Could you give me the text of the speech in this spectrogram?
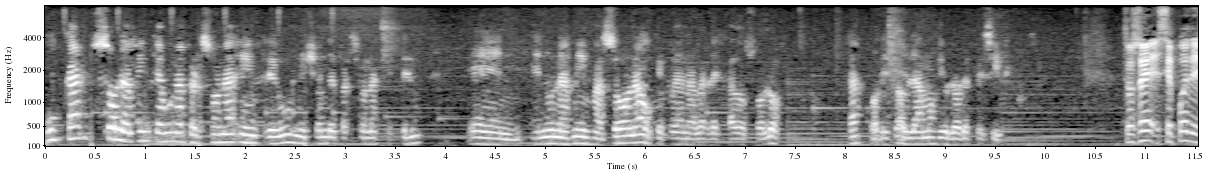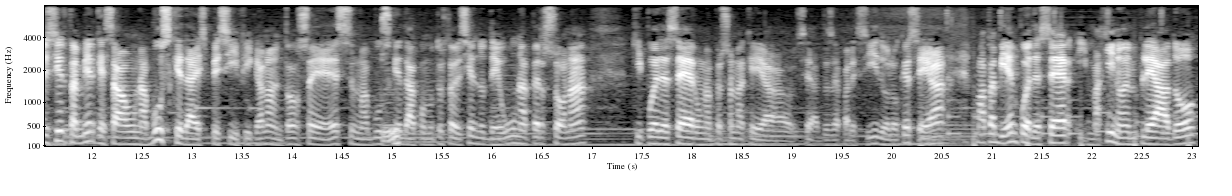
buscar solamente a una persona entre un millón de personas que estén en, en una misma zona o que puedan haber dejado solo. Por eso hablamos de olor específico. Entonces se puede decir también que es una búsqueda específica, ¿no? Entonces es una búsqueda, como tú estás diciendo, de una persona que puede ser una persona que ha, se ha desaparecido, lo que sea, pero también puede ser, imagino, empleado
